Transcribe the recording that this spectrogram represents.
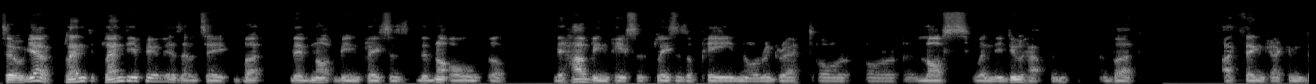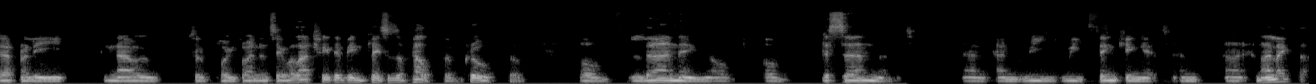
So yeah, plenty plenty of failures, I would say, but they've not been places. They've not all. Well, they have been places places of pain or regret or or loss when they do happen. But I think I can definitely now sort of point point and say, well, actually, they've been places of help, of growth, of of learning, of of discernment, and and re rethinking it, and uh, and I like that.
